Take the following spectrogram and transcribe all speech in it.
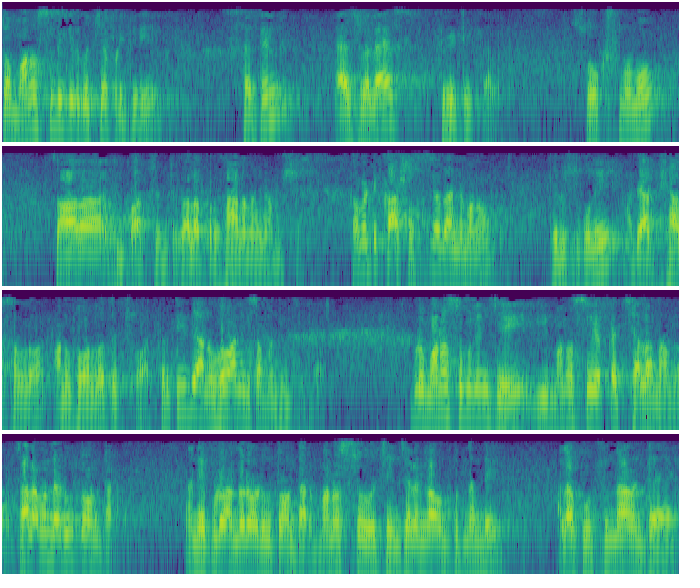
సో మనస్సు దగ్గరికి వచ్చేప్పటికీ subtle as well as critical. సూక్ష్మము చాలా ఇంపార్టెంట్ చాలా ప్రధానమైన అంశం. కాబట్టి కాషస్గా దాన్ని మనం తెలుసుకుని అదే అభ్యాసంలో అనుభవంలో తెచ్చుకోవాలి. ప్రతిదీ అనుభవానికి సంబంధించింది. ఇప్పుడు మనస్సు గురించి ఈ మనస్సు యొక్క చలనము చాలామంది అడుగుతూ ఉంటారు. నన్ను ఎప్పుడూ అందరూ అడుగుతూ ఉంటారు మనస్సు చంచలంగా ఉంటుందండి? అలా కూర్చుందామంటే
